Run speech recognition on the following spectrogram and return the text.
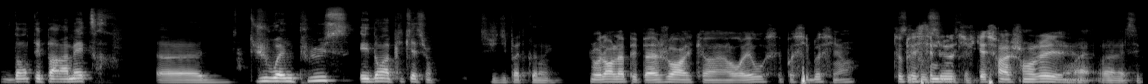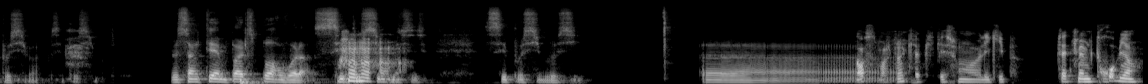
dans tes paramètres euh, du OnePlus et dans l'application. Si je dis pas de conneries. Ou alors l'app n'est pas à jour avec un Oreo, c'est possible aussi. Hein. Toutes les systèmes de notification à changer. Ouais, ouais, c'est possible. C'est possible. Le 5T n'aime pas le sport, voilà. C'est possible aussi. C'est possible aussi. Euh... Non, ça marche bien avec l'application euh, l'équipe. Peut-être même trop bien.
